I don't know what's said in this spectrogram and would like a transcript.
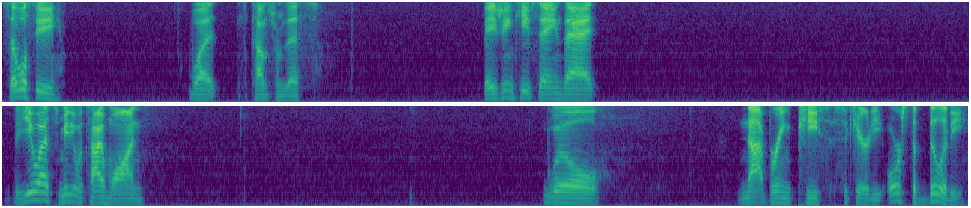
So we'll see what comes from this. Beijing keeps saying that the U.S. meeting with Taiwan will not bring peace, security, or stability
